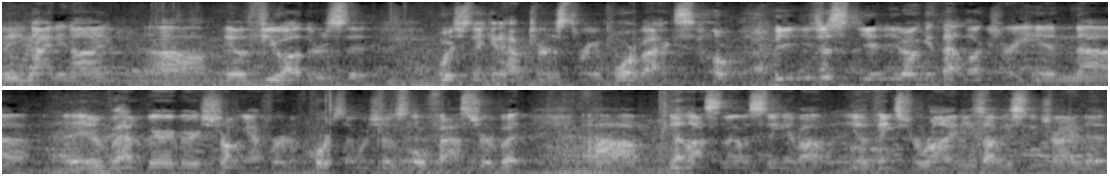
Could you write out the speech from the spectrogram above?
the 99, um, you know, a few others that wish they could have turns three and four back. So you, you just you, you don't get that luxury, and uh, you know, had a very very strong effort. Of course, I wish I was a little faster, but um, you know, last night I was thinking about you know, thanks to Ryan, he's obviously trying to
